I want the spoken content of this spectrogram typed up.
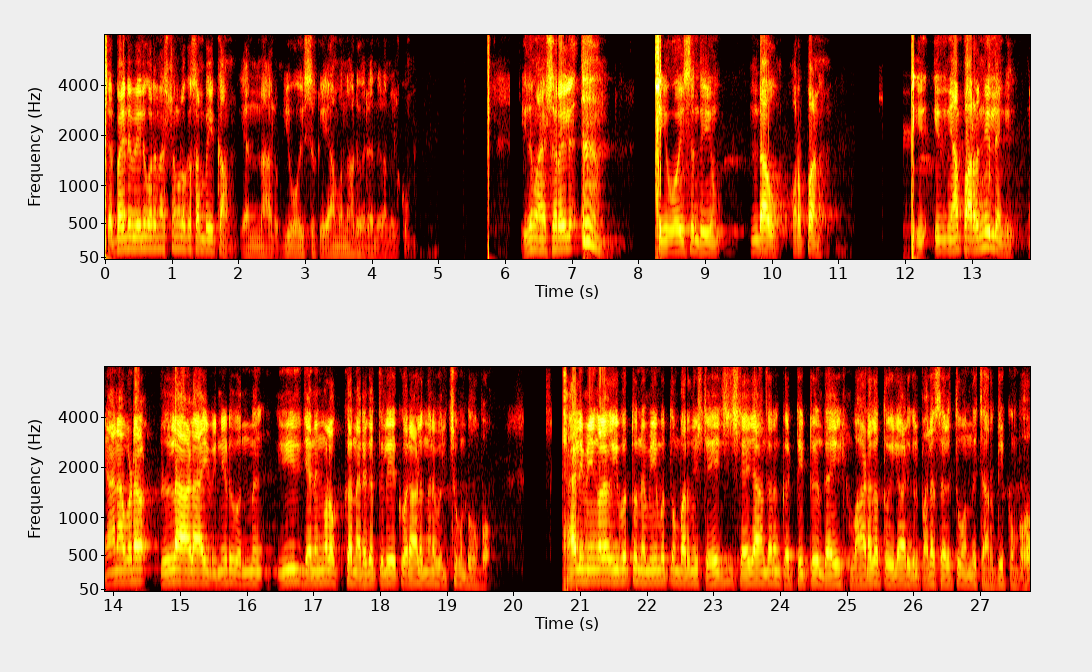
ചിലപ്പോൾ അതിന്റെ പേരിൽ കുറേ നഷ്ടങ്ങളൊക്കെ സംഭവിക്കാം. എന്നാലും ഈ വോയിസ് കിയാമനാട് വരെ നിലനിൽക്കും. ഇത് മാഷറയിൽ ഈ വോയിസ് എന്ത് ചെയ്യും? ഉണ്ടാവും. ഉറപ്പാണ്. ഇത് ഞാൻ പറഞ്ഞില്ലെങ്കിൽ ഞാൻ അവിടെ ഉള്ള ആളായി പിന്നീട് വന്ന് ഈ ജനങ്ങളൊക്കെ നരകത്തിലേക്ക് ഒരാളിങ്ങനെ വലിച്ചു കൊണ്ടുപോകുമ്പോൾ ആലിമീങ്ങളെ ഈപത്തും നമീമത്തും പറഞ്ഞ് സ്റ്റേജ് സ്റ്റേജാന്തരം കെട്ടിട്ട് എന്തായി? വാടക തൊഴിലാളികൾ പല സ്ഥലത്തും വന്ന് ഛർദ്ദിക്കുമ്പോൾ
